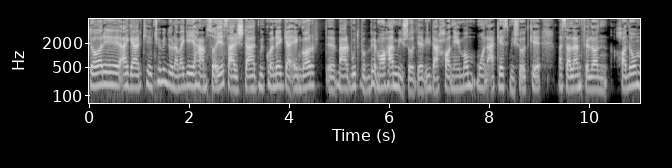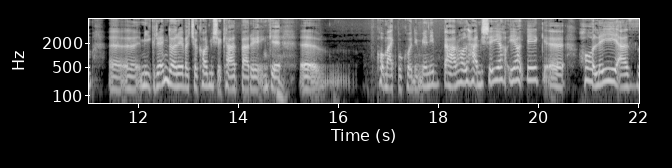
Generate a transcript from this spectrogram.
داره اگر که چه می‌دونم اگه یه همسایه سرش درد می‌کنه انگار مربوط به ما هم می‌شد. یعنی در خانه ما منعکس می‌شد که مثلا فلان خانم میگرن داره و چه کار میشه کرد برای اینکه کمک بکنیم. یعنی به هر حال همیشه یک حاله ای از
